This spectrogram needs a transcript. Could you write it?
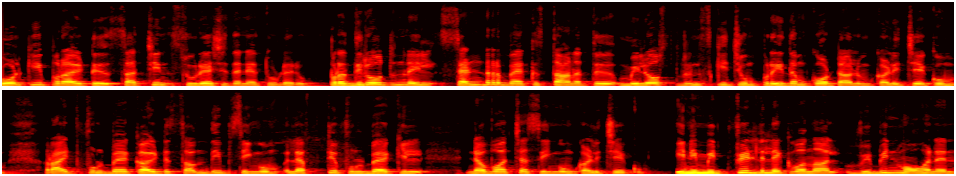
ഗോൾ കീപ്പറായിട്ട് സച്ചിൻ സുരേഷ് തന്നെ തുടരും. പ്രതിരോധ നിലയിൽ സെന്റർ ബാക്ക് സ്ഥാനത്ത് മിലോസ് റിൻസ്കിച്ചും പ്രീതം കോട്ടാലും കളിച്ചേക്കും. റൈറ്റ് ഫുൾ ബാക്കായിട്ട് സന്ദീപ് സിംഗും ലെഫ്റ്റ് ഫുൾ ബാക്കിൽ നവോച്ച സിംഗും കളിച്ചേക്കും. ഇനി മിഡ്ഫീൽഡിലേക്ക് വന്നാൽ വിപിൻ മോഹനൻ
